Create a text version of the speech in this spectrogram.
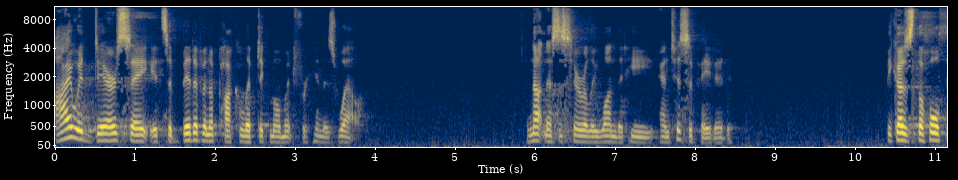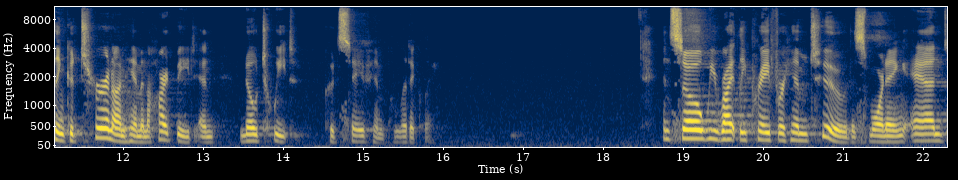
I would dare say it's a bit of an apocalyptic moment for him as well. Not necessarily one that he anticipated, because the whole thing could turn on him in a heartbeat and no tweet could save him politically. And so we rightly pray for him too this morning and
